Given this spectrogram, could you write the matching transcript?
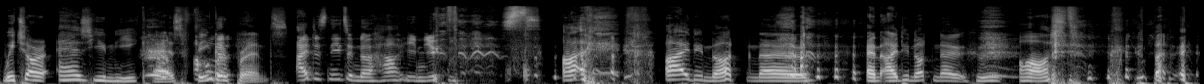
which are as unique as Hold on. fingerprints. I just need to know how he knew this. I, I do not know, and I do not know who asked, but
